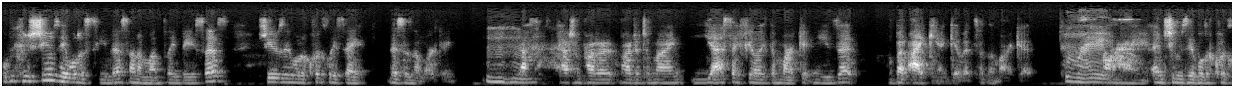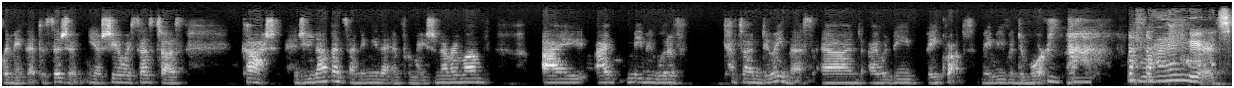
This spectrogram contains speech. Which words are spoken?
Well, because she was able to see this on a monthly basis, she was able to quickly say, "This isn't working. Mm-hmm. Yes, passion project project of mine. Yes, I feel like the market needs it but I can't give it to the market. Right. Um, and she was able to quickly make that decision. You know, she always says to us, gosh, had you not been sending me that information every month, I I maybe would have kept on doing this and I would be bankrupt, maybe even divorced. Mm-hmm. right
